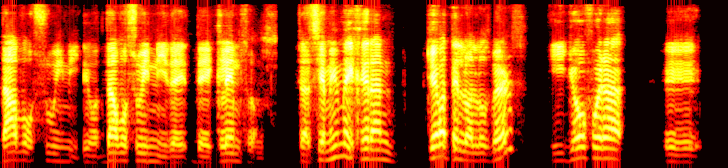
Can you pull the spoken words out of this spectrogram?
Davo Sweeney, digo, Davo Sweeney de, de, Clemson. O sea, si a mí me dijeran, llévatelo a los Bears y yo fuera eh,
